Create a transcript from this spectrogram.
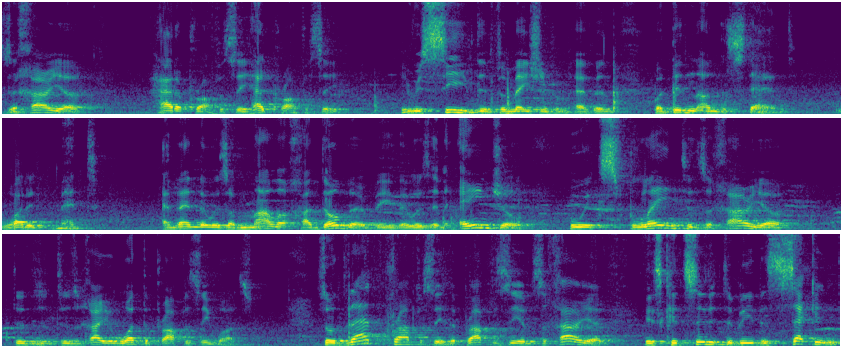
Zechariah had a prophecy, had prophecy. He received information from heaven, but didn't understand what it meant. And then there was a Malach Hadover, there was an angel who explained to Zechariah, to, to Zechariah what the prophecy was. So that prophecy, the prophecy of Zechariah, is considered to be the second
